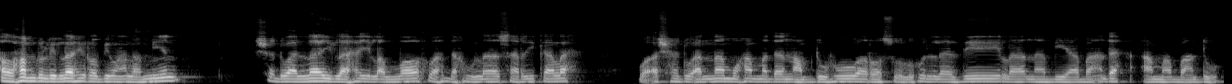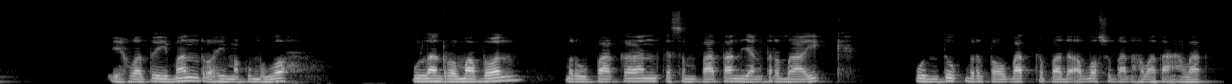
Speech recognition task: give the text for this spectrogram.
Alhamdulillahirabbil alamin. Asyhadu an la ilaha illallah wahdahu la syarikalah wa asyhadu anna Muhammadan abduhu wa rasuluhu alladzi la nabiyya ba'dah amma ba'du. Ikhwatu iman rahimakumullah. Bulan Ramadan merupakan kesempatan yang terbaik untuk bertobat kepada Allah Subhanahu wa taala.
